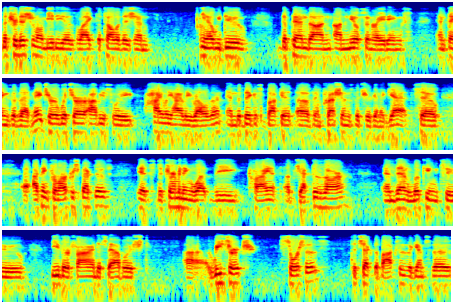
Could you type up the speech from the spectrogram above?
The traditional media is like the television, you know, we do depend on, on Nielsen ratings and things of that nature, which are obviously highly, highly relevant and the biggest bucket of impressions that you're going to get. So I think from our perspective, it's determining what the client objectives are and then looking to either find established uh, research sources to check the boxes against those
